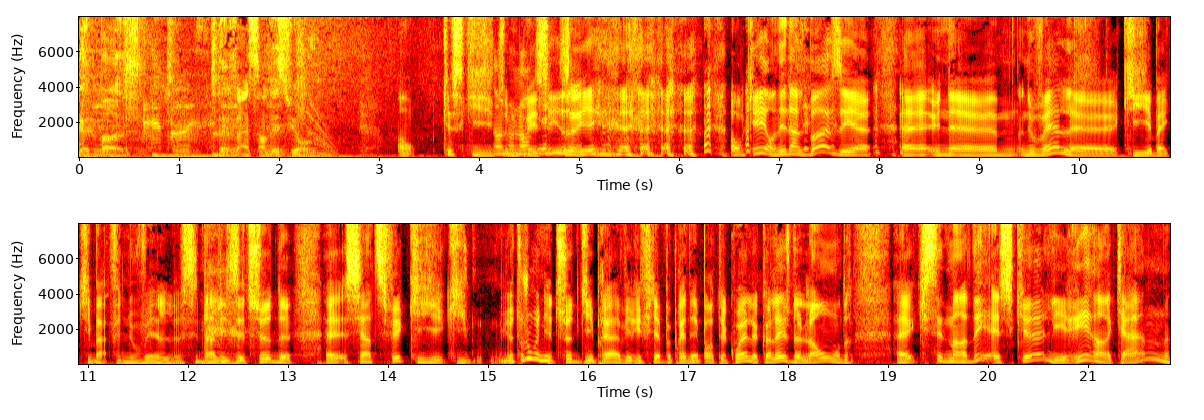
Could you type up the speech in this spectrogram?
Le buzz de Vincent Dessureau. Oh, Qu'est-ce qui. Non, tu non, me non, précises rien? OK, on est dans le buzz et euh, euh, une euh, nouvelle euh, qui. Ben, qui ben, fait une nouvelle. C'est dans les études euh, scientifiques qui, qui. Il y a toujours une étude qui est prête à vérifier à peu près n'importe quoi. Le Collège de Londres euh, qui s'est demandé est-ce que les rires en canne.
